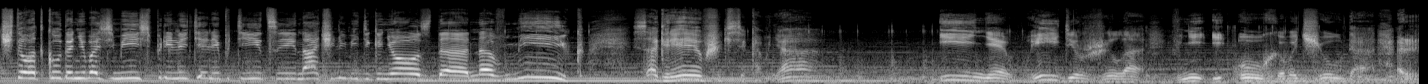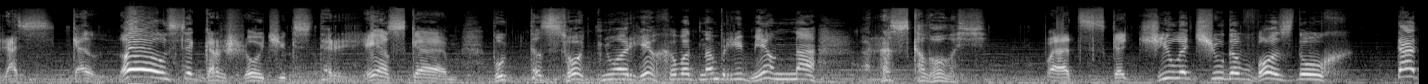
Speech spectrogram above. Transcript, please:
что откуда ни возьмись прилетели птицы и начали видеть гнезда на вмиг согревшихся камня. И не выдержала в ней и ухово чудо. Раз раскололся горшочек с треском, будто сотню орехов одновременно раскололось. Подскочило чудо в воздух, да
